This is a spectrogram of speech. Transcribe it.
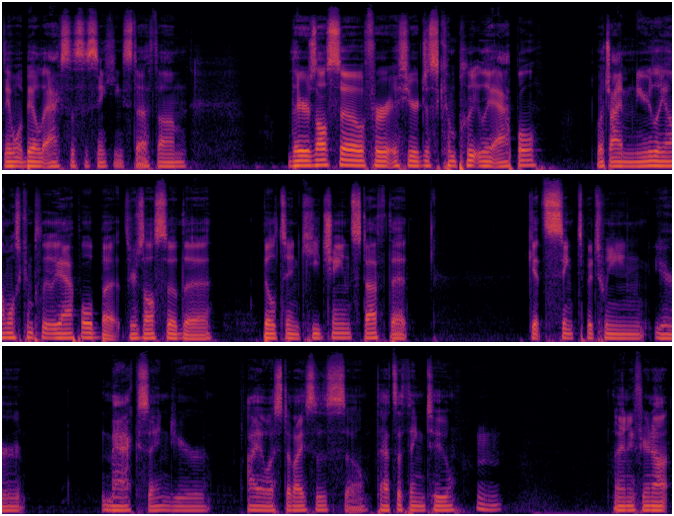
they won't be able to access the syncing stuff. Um, there's also for if you're just completely Apple, which I'm nearly almost completely Apple, but there's also the built-in keychain stuff that gets synced between your Macs and your iOS devices, so that's a thing too. Mhm. And if you're not,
